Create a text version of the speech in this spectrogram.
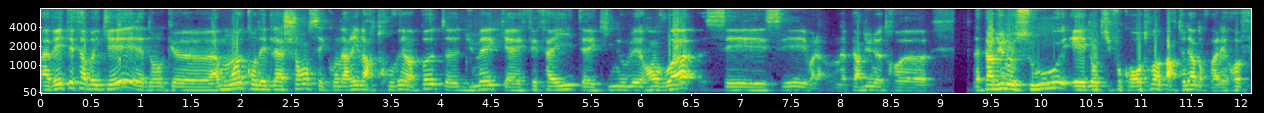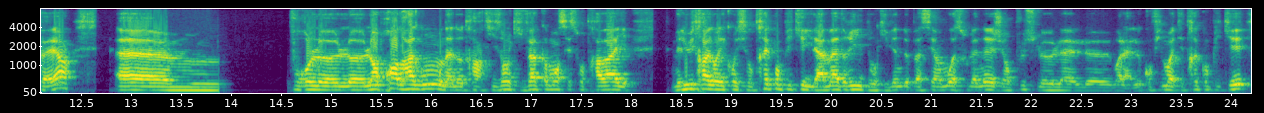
avaient été fabriquées, donc euh, à moins qu'on ait de la chance et qu'on arrive à retrouver un pote euh, du mec qui avait fait faillite et qui nous les renvoie, c'est, c'est voilà, on a perdu notre, euh, on a perdu nos sous et donc il faut qu'on retrouve un partenaire, donc on va les refaire. pour le, l'empereur dragon, on a notre artisan qui va commencer son travail mais lui, il travaille dans des conditions très compliquées. Il est à Madrid, donc il vient de passer un mois sous la neige et en plus, le, le, voilà, le confinement était très compliqué.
